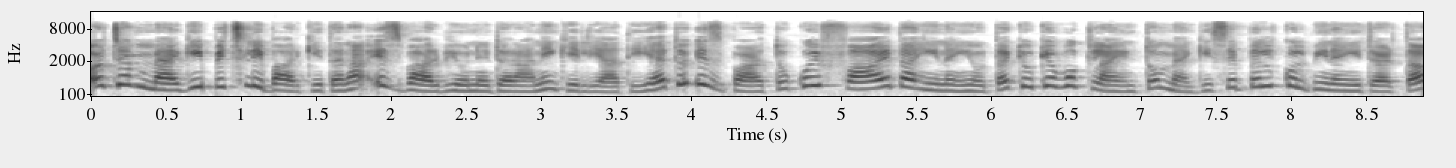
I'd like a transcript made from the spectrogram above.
और जब मैगी पिछली बार की तरह इस बार भी उन्हें डराने के लिए आती है तो इस बार तो कोई फ़ायदा ही नहीं होता क्योंकि वो क्लाइंट तो मैगी से बिल्कुल भी नहीं डरता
